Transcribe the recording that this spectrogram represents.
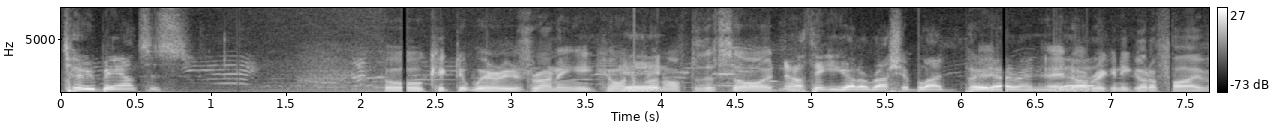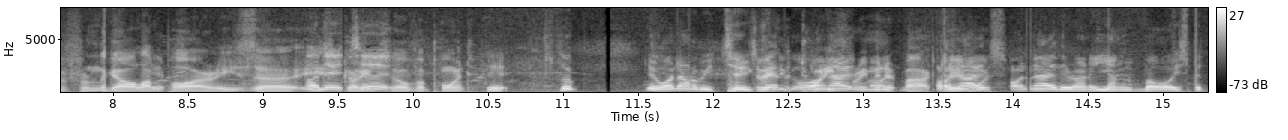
two bounces. Oh, kicked it where he was running. He kind yeah. of run off to the side. And I think he got a rush of blood, Peter. And, and, and uh, I reckon he got a favour from the goal umpire. He's, uh, he's got too. himself a point. Yeah. Yeah, I don't want to be too it's critical. about the 23 know, minute mark I, too, I know, boys. I know they're only young boys, but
